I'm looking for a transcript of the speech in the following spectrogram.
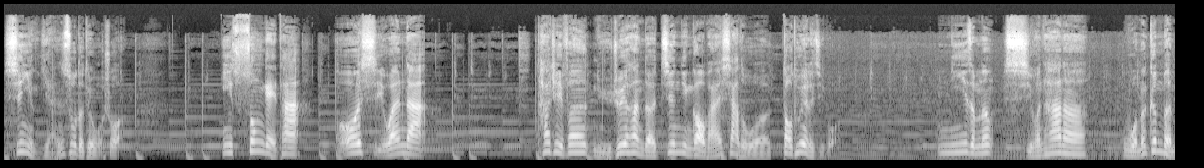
新颖严肃地对我说：“你送给他，我喜欢的。”他这番女追汉的坚定告白吓得我倒退了几步。你怎么能喜欢他呢？我们根本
